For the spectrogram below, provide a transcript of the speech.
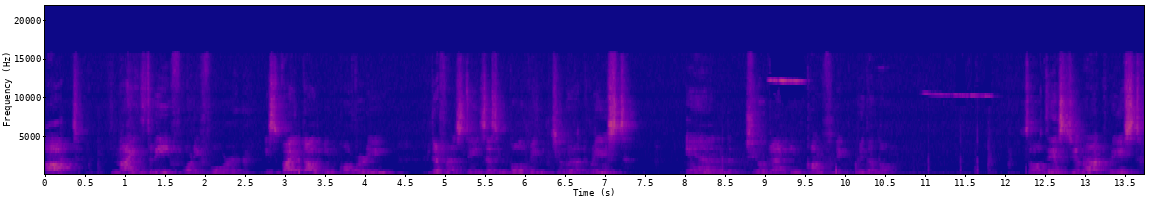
Act 9344 is vital in covering different stages involving children at risk and children in conflict with the law. So these children at risk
